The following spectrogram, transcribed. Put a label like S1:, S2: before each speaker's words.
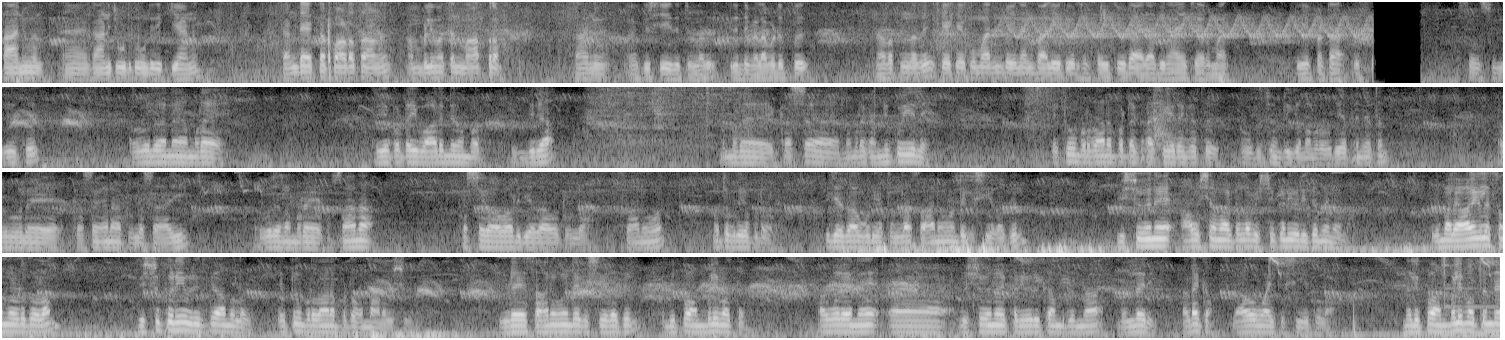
S1: സാനു കാണിച്ചു കൊടുത്തുകൊണ്ടിരിക്കുകയാണ്. രണ്ട് ഏക്കർ പാടത്താണ് അമ്പിളിമത്തൻ മാത്രം സാനു കൃഷി ചെയ്തിട്ടുള്ളത്. ഇതിന്റെ വിളവെടുപ്പ് നടത്തുന്നത് K K Kumaran pain and സൊസൈറ്റിയുടെ ആരാധ്യനായ ചെയർമാൻ പ്രിയപ്പെട്ട എസ്
S2: സോ അതുപോലെ തന്നെ നമ്മുടെ പ്രിയപ്പെട്ട ഈ വാർഡിന്റെ മെമ്പർ ഇന്ദിര നമ്മുടെ കർഷ നമ്മുടെ കഞ്ഞിക്കുഴിയിലെ ഏറ്റവും പ്രധാനപ്പെട്ട കാർഷിക രംഗത്ത് പ്രവർത്തിച്ചുകൊണ്ടിരിക്കുന്ന നമ്മുടെ ഉദയപ്പൻ ചേട്ടൻ അതുപോലെ കർഷകനായിട്ടുള്ള ഷായി അതുപോലെ നമ്മുടെ സംസ്ഥാന കർഷക അവാർഡ് ജേതാവായിട്ടുള്ള സാനുവൻ മറ്റു പ്രിയപ്പെട്ടവർ. ജേതാവ് കൂടിയായിട്ടുള്ള സാനുവന്റെ കൃഷിയിടത്തിൽ വിഷുവിന് ആവശ്യമായിട്ടുള്ള വിഷുക്കണി ഒരുക്കുന്നതിനുള്ള ഇത് മലയാളികളെ സംബന്ധിച്ചിടത്തോളം വിഷുക്കണി ഒരുക്കുക എന്നുള്ളത് ഏറ്റവും പ്രധാനപ്പെട്ട ഒന്നാണ് വിഷു. ഇവിടെ സാനുവിന്റെ കൃഷിയിടത്തിൽ ഇന്നിപ്പോൾ അമ്പിളിമത്തൻ അതുപോലെ തന്നെ വിഷുവിനെ കണിയൊരുക്കാൻ പറ്റുന്ന വെള്ളരി അടക്കം ലാഭമായി കൃഷി ചെയ്തിട്ടുള്ള അമ്പളി അമ്പിളിമത്തന്റെ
